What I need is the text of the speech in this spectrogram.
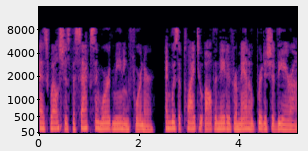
as Welsh is the Saxon word meaning foreigner, and was applied to all the native Romano-British of the era.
